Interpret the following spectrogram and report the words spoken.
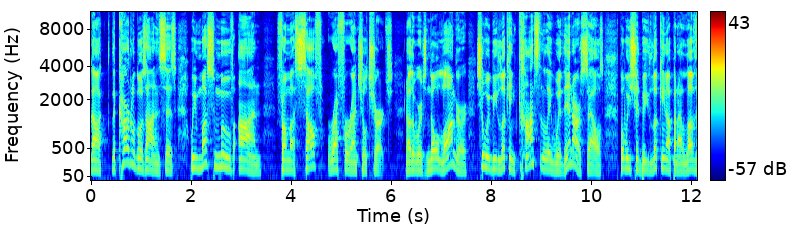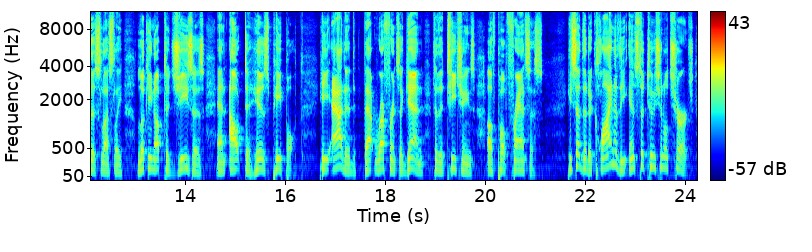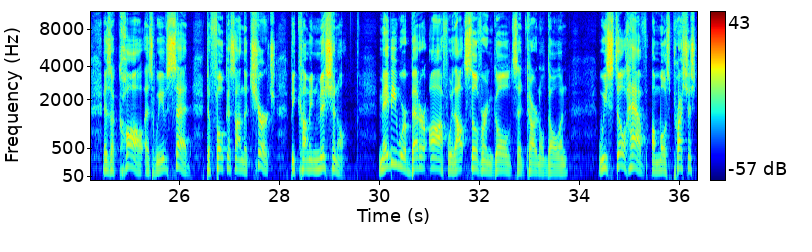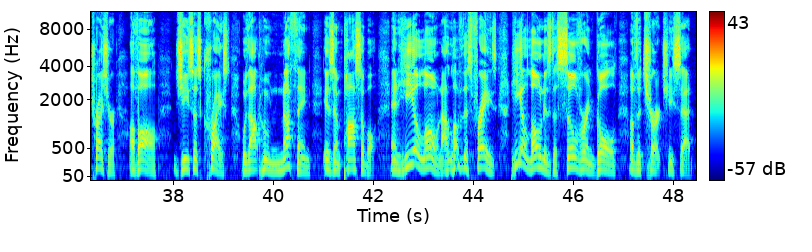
uh, the cardinal goes on and says we must move on from a self-referential church in other words, no longer should we be looking constantly within ourselves, but we should be looking up, and I love this, Leslie, looking up to Jesus and out to his people. He added that reference again to the teachings of Pope Francis. He said the decline of the institutional church is a call, as we've said, to focus on the church becoming missional. Maybe we're better off without silver and gold, said Cardinal Dolan we still have a most precious treasure of all, Jesus Christ, without whom nothing is impossible. And He alone, I love this phrase, He alone is the silver and gold of the church, He said.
